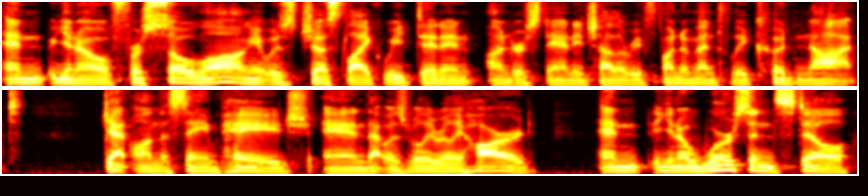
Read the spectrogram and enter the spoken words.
And, you know, for so long, it was just like we didn't understand each other. We fundamentally could not get on the same page. And that was really, really hard. And, you know, worsened still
